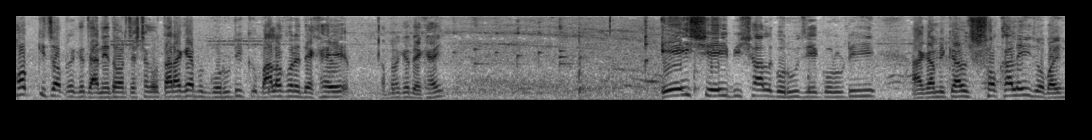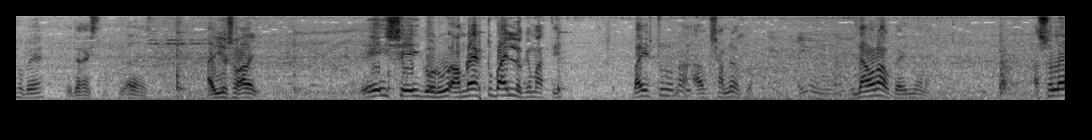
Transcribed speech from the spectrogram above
সব কিছু আপনাকে জানিয়ে দেওয়ার চেষ্টা করব। তার আগে গরুটি ভালো করে দেখাই আপনাকে দেখাই। এই সেই বিশাল গরু যে গরুটি আগামীকাল সকালেই জবাই হবে। আইও সকালে এই সেই গরু, আমরা একটু বাইর লোকে মাতি। ভাই, একটু না সামনে হতো নাও না, ওকে না। আসলে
